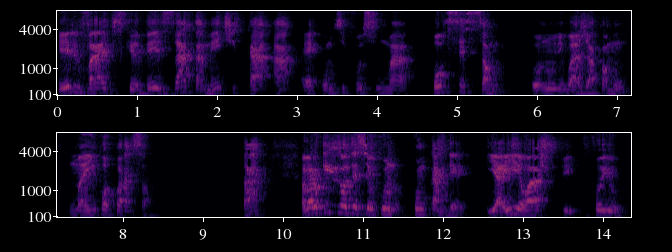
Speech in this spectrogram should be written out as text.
ele vai descrever exatamente é como se fosse uma possessão, ou no linguajar comum, uma incorporação. Tá? Agora, o que aconteceu com, com Kardec? E aí eu acho que foi o,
